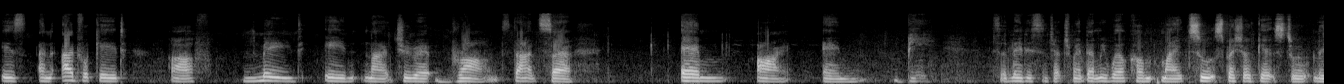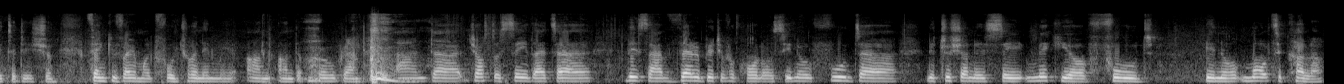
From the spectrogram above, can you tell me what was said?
is an advocate of made in Nigeria brands. That's uh, M-I-N-B. So ladies and gentlemen, let me welcome my two special guests to Late Edition. Thank you very much for joining me on, on the program. and uh, just to say that uh, these are very beautiful colors. You know, food uh, nutritionists say make your food, you know, multicolor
